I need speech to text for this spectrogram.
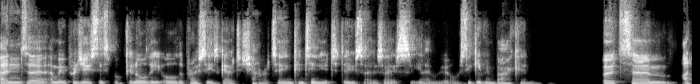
and uh, and we produce this book, and all the all the proceeds go to charity and continue to do so. So it's you know we're obviously giving back, and but um, I'd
